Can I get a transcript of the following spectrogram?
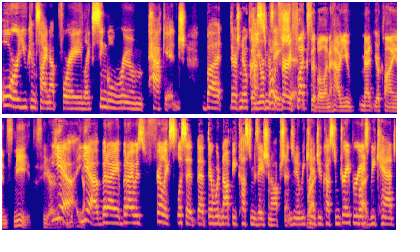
or you can sign up for a like single room package but there's no so customization. you're both very flexible in how you met your clients needs here yeah, yeah, yeah but i but i was fairly explicit that there would not be customization options you know we can't right. do custom draperies right. we can't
